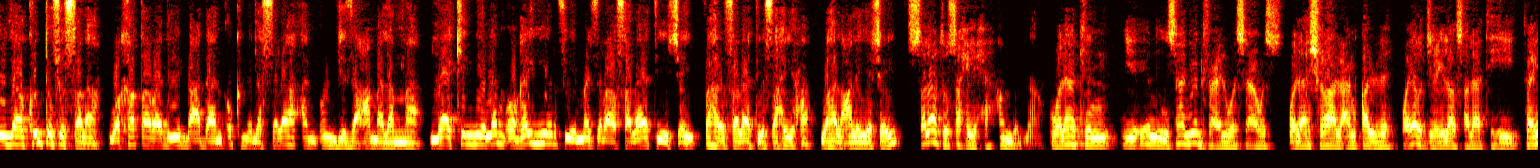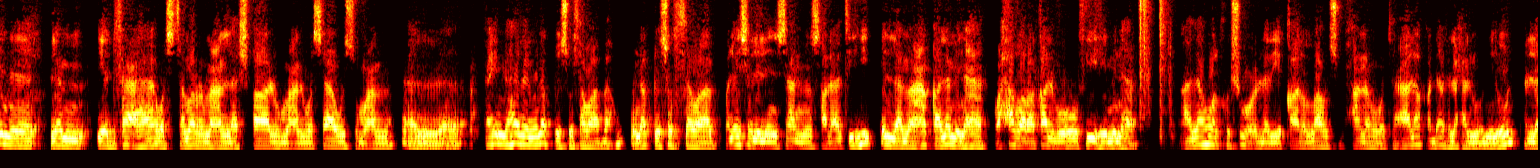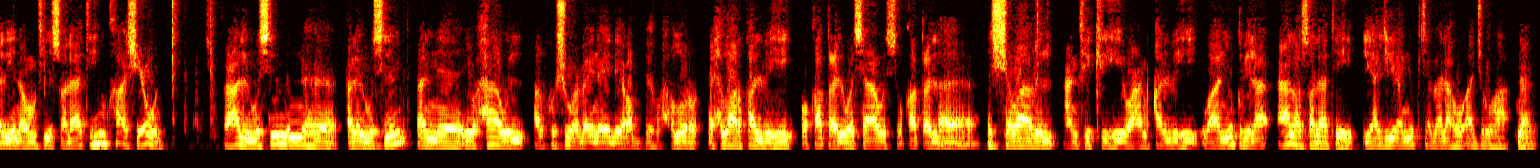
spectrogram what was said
إذا كنت في الصلاة وخطر لي بعد أن أكمل الصلاة أن أنجز عملا ما لكني لم أغير في مجرى صلاتي شيء. فهل صلاتي صحيحة؟ وهل علي شيء؟ الصلاة صحيحة. الحمد لله. ولكن الإنسان يدفع الوساوس والأشغال عن قلبه ويرجع إلى صلاته. فإن لم يدفعها واستمر مع الأشغال ومع الوساوس ومع فإن هذا ينقص ثوابه ينقص الثواب. وليس للإنسان من صلاته إلا ما عقل منها وحضر قلبه فيه منها. هذا هو الخشوع الذي قال الله سبحانه وتعالى قد أفلح المؤمنون الذين هم في صلاتهم خاشعون فعلى المسلم انه على المسلم أن يحاول الخشوع بين يدي ربه وحضور إحضار قلبه وقطع الوساوس وقطع الشواغل عن فكره وعن قلبه وأن يقبل على صلاته لأجل أن يكتب له أجرها، نعم.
